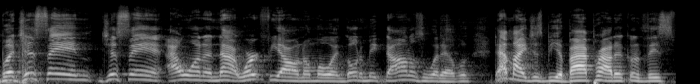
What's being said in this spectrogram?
But just saying, just saying, I want to not work for y'all no more and go to McDonald's or whatever, that might just be a byproduct of this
